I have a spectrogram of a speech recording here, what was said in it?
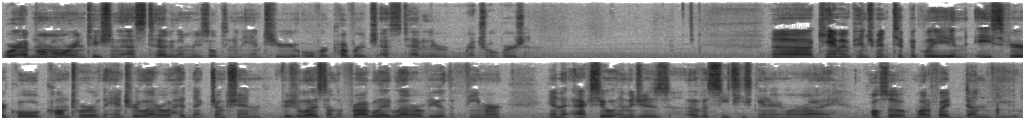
or abnormal orientation of the acetabulum resulting in anterior overcoverage, acetabular retroversion. Uh, cam impingement, typically an aspherical contour of the anterolateral head neck junction, visualized on the frog leg lateral view of the femur, and the axial images of a CT scanner MRI. Also, modified Dunn view.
